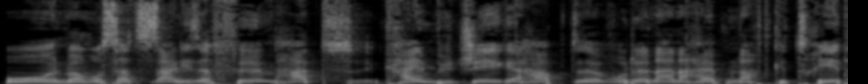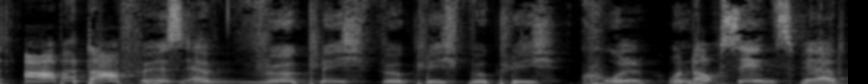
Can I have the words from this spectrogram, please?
Und man muss dazu sagen, dieser Film hat kein Budget gehabt, er wurde in einer halben Nacht gedreht, aber dafür ist er wirklich, wirklich, wirklich cool und auch sehenswert.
